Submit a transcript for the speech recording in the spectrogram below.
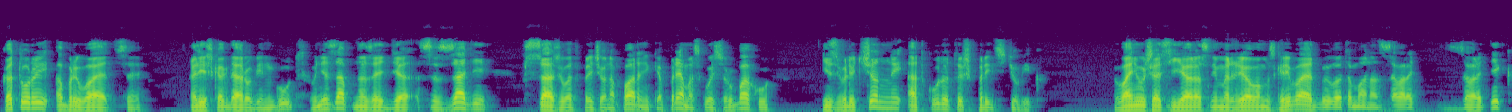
который обрывается, лишь когда Робин Гуд, внезапно зайдя сзади, всаживает плечо напарника прямо сквозь рубаху извлеченный откуда-то шприц-тюбик. Ванюша с яростным ревом сгребает был атамана за воротник,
